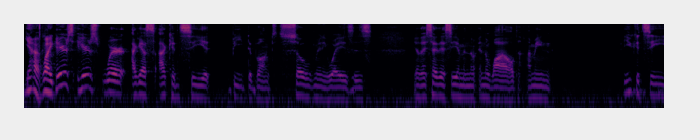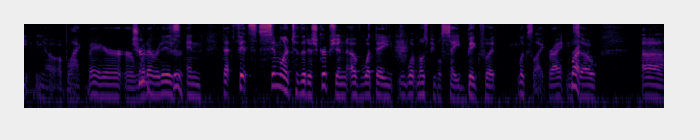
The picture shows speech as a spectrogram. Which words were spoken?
yeah, like Here's here's where I guess I could see it be debunked so many ways. Is you know they say they see him in the in the wild. I mean, you could see you know a black bear or Sure, whatever it is, sure. and that fits similar to the description of what they what most people say Bigfoot looks like, right? And Right. so, uh,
